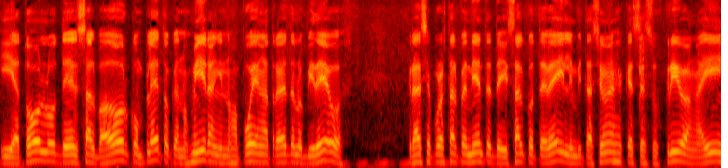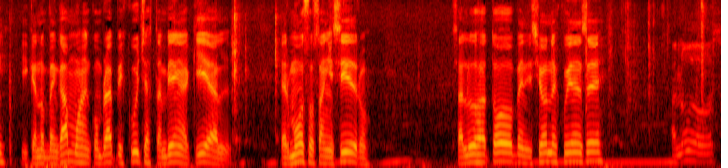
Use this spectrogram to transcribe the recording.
y a todos los de El Salvador completo que nos miran y nos apoyan a través de los videos. Gracias por estar pendientes de Isalco TV y la invitación es a que se suscriban ahí y que nos vengamos a comprar piscuchas también aquí al hermoso San Isidro. Saludos a todos, bendiciones, cuídense. saludos.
